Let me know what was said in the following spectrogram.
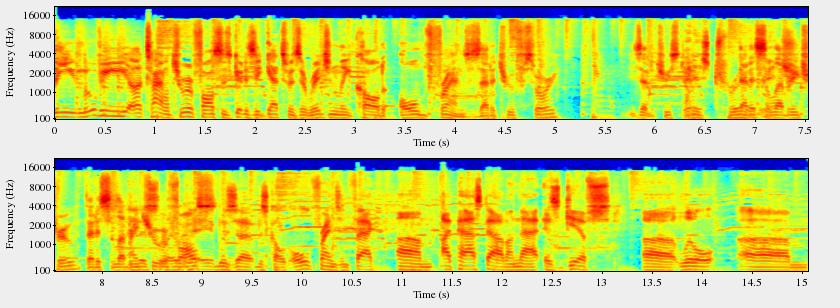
The movie uh, title True or False as Good as It Gets was originally called Old Friends. Is that a true story? Is that a true story? That is true. That is Rich. celebrity true? That is celebrity That is true or false? It was uh, it was called Old Friends. In fact, um, I passed out on that as gifts, uh, little um,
